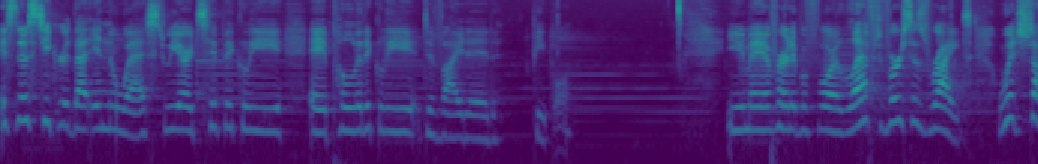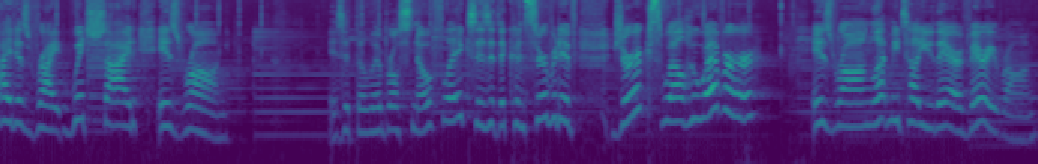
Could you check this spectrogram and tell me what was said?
It's no secret that in the West, we are typically a politically divided people. You may have heard it before left versus right. Which side is right? Which side is wrong? Is it the liberal snowflakes? Is it the conservative jerks? Well, whoever is wrong, let me tell you, they are very wrong.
